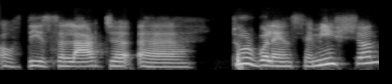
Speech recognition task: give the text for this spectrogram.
of this large uh, turbulence emission,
